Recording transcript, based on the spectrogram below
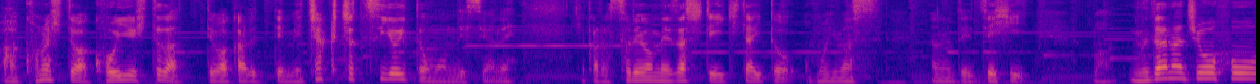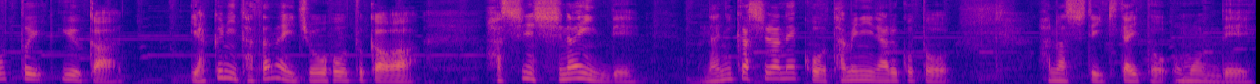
あこの人はこういう人だって分かるってめちゃくちゃ強いと思うんですよね。だからそれを目指していきたいと思います。なので是非、まあ、無駄な情報というか役に立たない情報とかは発信しないんで何かしらねこうためになることを話していきたいと思うんで、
